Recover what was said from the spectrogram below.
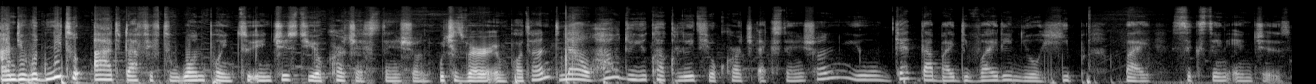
And you would need to add that 51.2 inches to your crotch extension which is very important. Now how do you calculate your crotch extension? You get that by dividing your hip by 16 inches.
